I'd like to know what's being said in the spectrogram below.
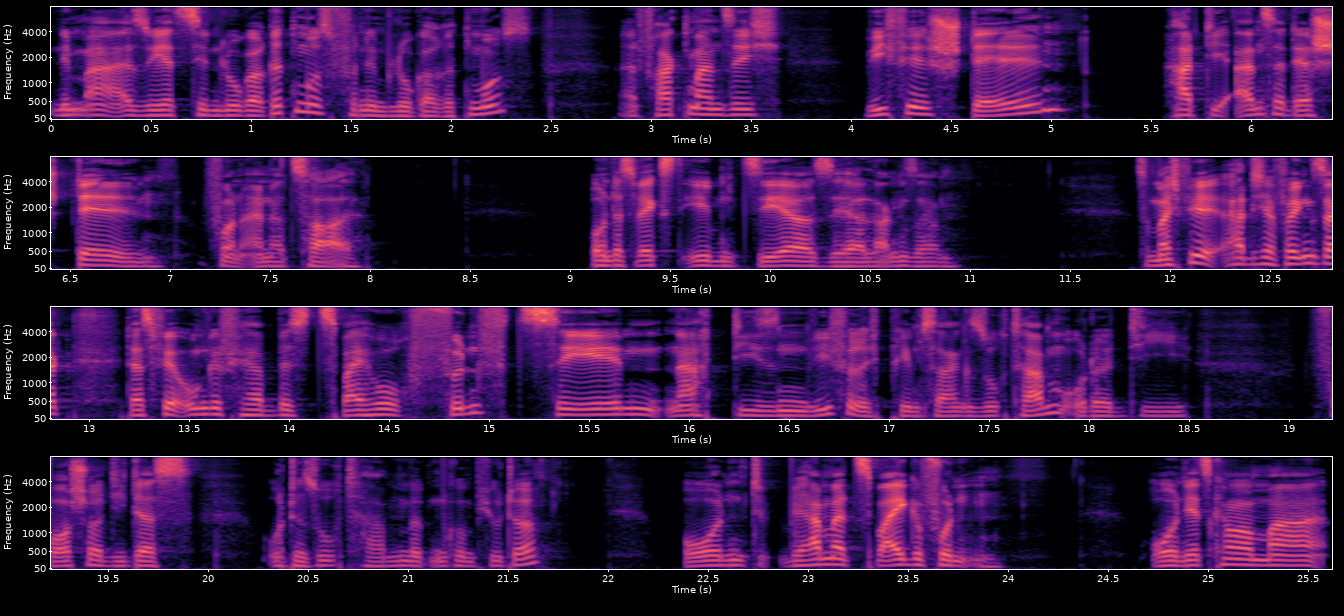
Nimmt man also jetzt den Logarithmus von dem Logarithmus, dann fragt man sich, wie viele Stellen hat die Anzahl der Stellen von einer Zahl. Und das wächst eben sehr, sehr langsam. Zum Beispiel hatte ich ja vorhin gesagt, dass wir ungefähr bis 2 hoch 15 nach diesen Wieferich-Primzahlen gesucht haben oder die Forscher, die das untersucht haben mit dem Computer. Und wir haben ja zwei gefunden. Und jetzt kann man mal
